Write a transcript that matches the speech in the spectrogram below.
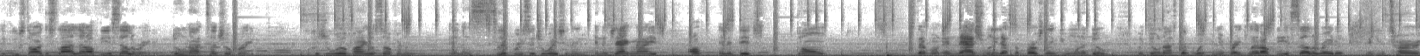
If you start to slide, let off the accelerator. Do not touch your brake because you will find yourself in a in a slippery situation in, in a jackknife off in a ditch. Don't step on and naturally that's the first thing you want to do but do not step away from your brakes. Let off the accelerator and you turn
